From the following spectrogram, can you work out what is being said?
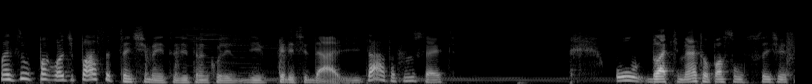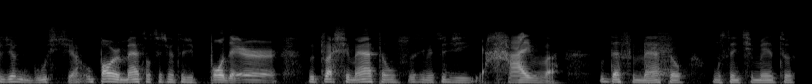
Mas o pagode passa esse sentimento de tranquilidade, de felicidade, de tá, tá tudo certo. O black metal passa um sentimento de angústia, o power metal um sentimento de poder, o thrash metal um sentimento de raiva, o death metal um sentimento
